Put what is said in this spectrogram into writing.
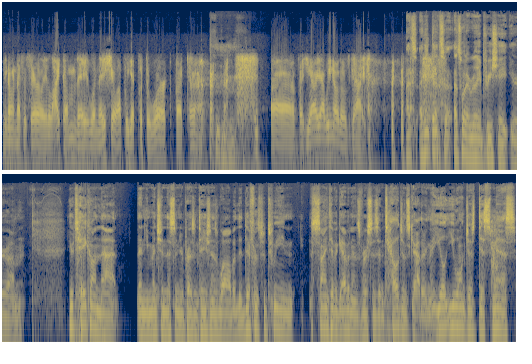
we don't necessarily like them. They when they show up, we get put to work. But uh, Uh, but yeah, yeah, we know those guys. that's, I think that's uh, that's what I really appreciate your um, your take on that. And you mentioned this in your presentation as well. But the difference between scientific evidence versus intelligence gathering that you'll you won't just dismiss.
